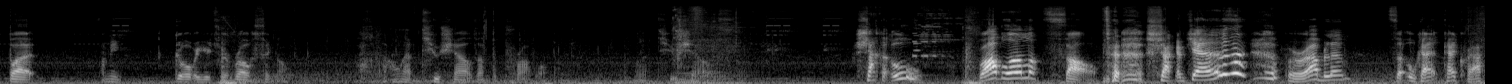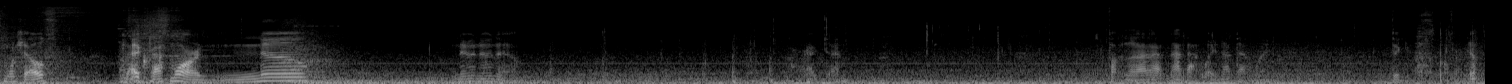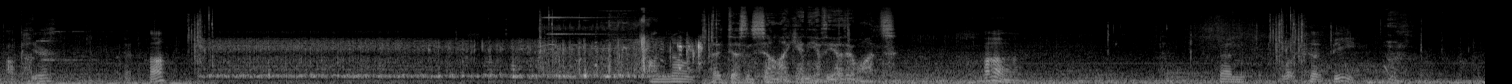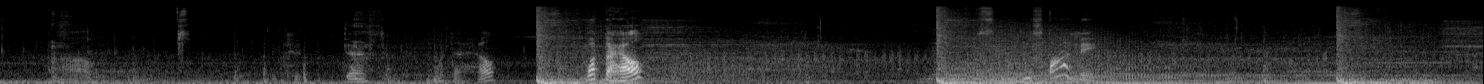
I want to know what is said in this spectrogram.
but let me go over here to the rogue signal. I only have two shells, that's the problem. I only have two shells. Shaka ooh! Problem solved! Shaka shells! Problem so ooh, can I, can I craft more shells? Can I craft more? No. No no no. Alright then. Fuck, no, not, not that way, not that way. Think over. Yep, up here. Huh? That doesn't sound like any of the other ones. Huh. Then what could it be? Um. It could. What the hell? What the hell? Who spawned me?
